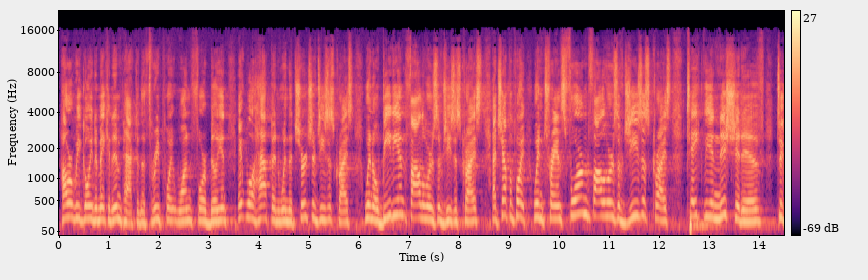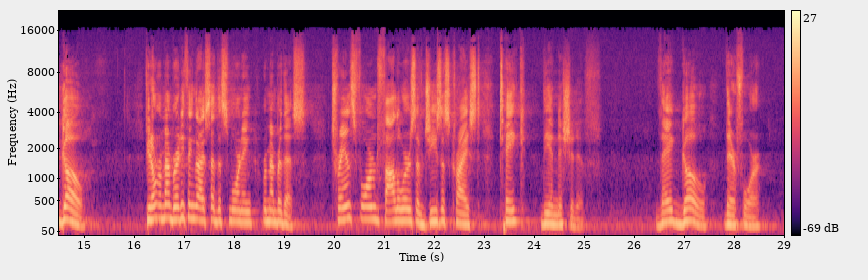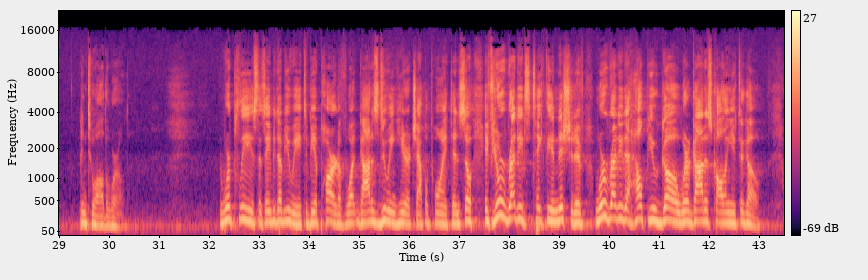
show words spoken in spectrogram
How are we going to make an impact in the 3.14 billion? It will happen when the Church of Jesus Christ, when obedient followers of Jesus Christ at Chapel Pointe, when transformed followers of Jesus Christ take the initiative to go. If you don't remember anything that I said this morning, remember this. Transformed followers of Jesus Christ take the initiative. They go, therefore, into all the world. We're pleased as ABWE to be a part of what God is doing here at Chapel Pointe. And so, if you're ready to take the initiative, we're ready to help you go where God is calling you to go.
